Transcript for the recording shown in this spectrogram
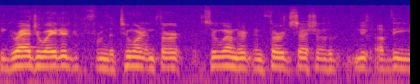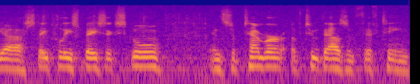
He graduated from the 203rd, 203rd session of the, of the uh, State Police Basic School in September of 2015.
